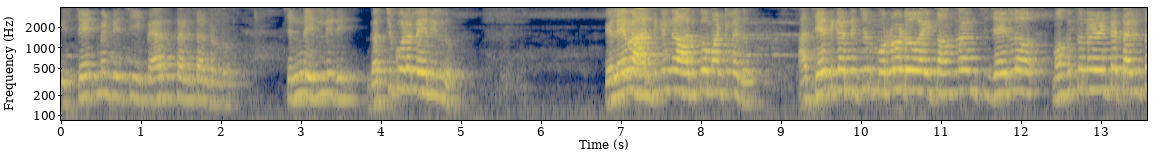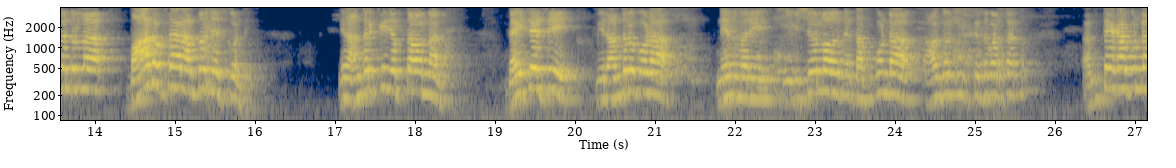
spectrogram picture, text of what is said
ఈ స్టేట్మెంట్ ఇచ్చి ఈ పేద తల్లిదండ్రులు. చిన్న ఇల్లు ఇది. గచ్చు కూడా లేని ఇల్లు. వీళ్ళేమో ఆర్థికంగా ఆదుకోమంటలేదు. ఆ చేతికి అందించిన కుర్రోడు ఐదు సంవత్సరాల నుంచి జైల్లో మగ్గుతున్నాడంటే తల్లిదండ్రుల బాధ ఒకసారి అర్థం చేసుకోండి. నేను అందరికీ చెప్తా ఉన్నాను. దయచేసి మీరందరూ కూడా నేను మరి ఈ విషయంలో నేను తప్పకుండా ఆందోళనకు సిద్ధపడతాను. అంతేకాకుండా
